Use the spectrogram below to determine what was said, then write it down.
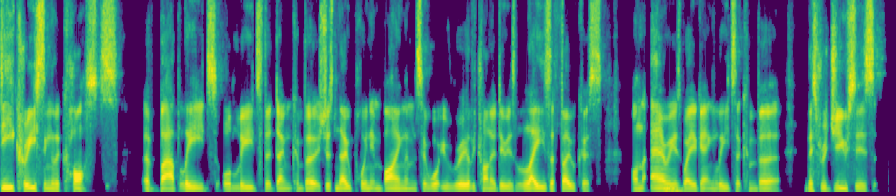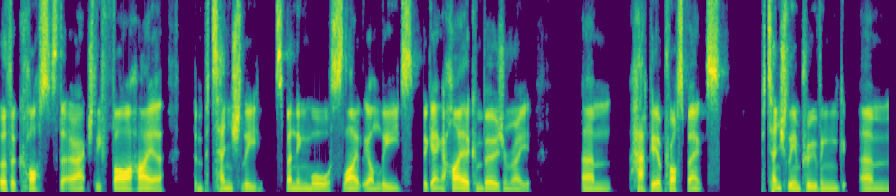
decreasing the costs of bad leads or leads that don't convert. It's just no point in buying them. So what you're really trying to do is laser focus on areas mm. where you're getting leads that convert. This reduces other costs that are actually far higher than potentially spending more slightly on leads, but getting a higher conversion rate, um, happier prospects, potentially improving um,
